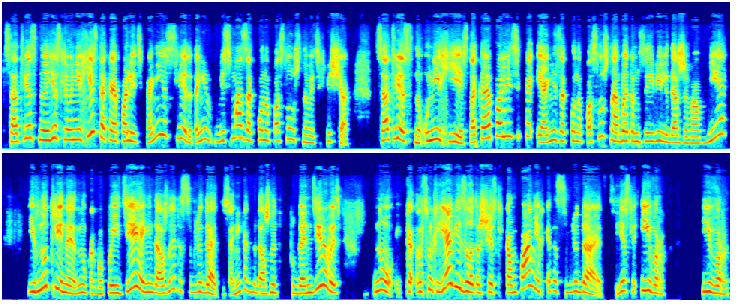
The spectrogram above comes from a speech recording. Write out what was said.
Соответственно, если у них есть такая политика, они исследуют, они весьма законопослушны в этих вещах. Соответственно, у них есть такая политика, и они законопослушны, об этом заявили даже вовне, и внутри, ну, как бы, по идее, они должны это соблюдать. То есть они как бы должны это пропагандировать. Ну, насколько я видела это в шведских компаниях, это соблюдается. Если Ивар Ивар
